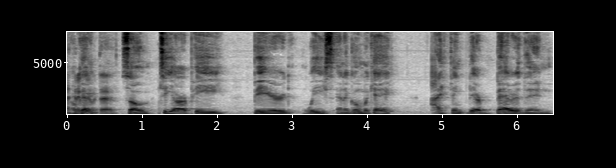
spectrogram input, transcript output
I can okay, agree with that. so TRP, Beard, Wiese, and Ogwumike, I think they're better than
